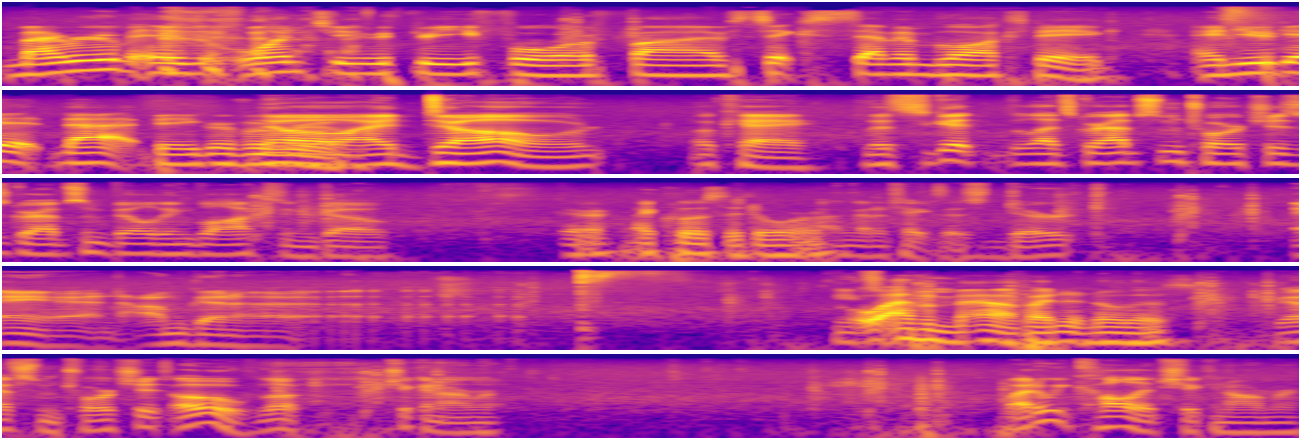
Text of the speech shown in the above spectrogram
My room is one, two, three, four, five, six, seven blocks big, and you get that big of a no, room. I don't. Okay, let's get. Let's grab some torches, grab some building blocks, and go. There, I close the door. I'm gonna take this dirt, and I'm gonna. Need Oh, I have a map. I didn't know this. We have some torches. Oh, look, chicken armor. Why do we call it chicken armor?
